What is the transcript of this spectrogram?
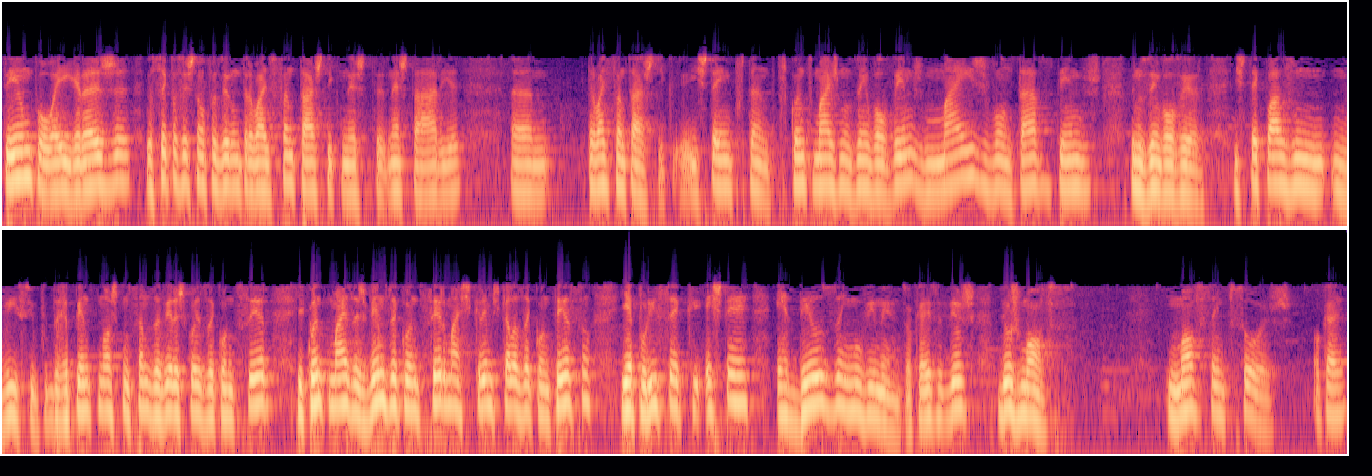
tempo, ou a Igreja, eu sei que vocês estão a fazer um trabalho fantástico neste, nesta área, um, trabalho fantástico. Isto é importante, porque quanto mais nos envolvemos, mais vontade temos de nos envolver. Isto é quase um, um vício. De repente nós começamos a ver as coisas acontecer e quanto mais as vemos acontecer, mais queremos que elas aconteçam e é por isso é que isto é, é Deus em movimento, ok? Deus, Deus move-se. Move-se em pessoas, ok?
